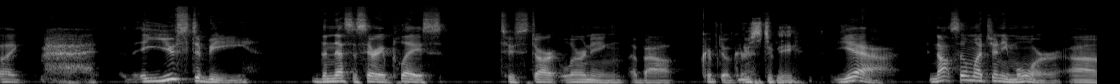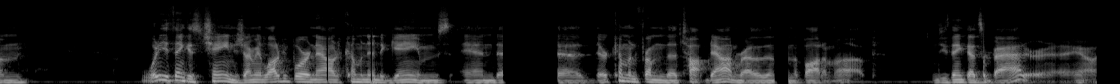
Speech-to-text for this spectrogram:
like it used to be the necessary place to start learning about cryptocurrency. Used to be. Yeah, not so much anymore. Um, what do you think has changed? I mean, a lot of people are now coming into games and uh, they're coming from the top down rather than the bottom up. Do you think that's bad or you know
